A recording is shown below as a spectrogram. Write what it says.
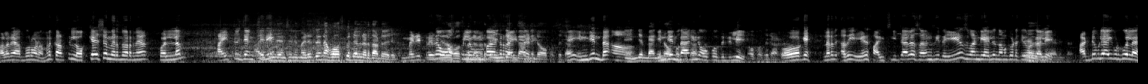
വളരെ അപൂർവമാണ് നമ്മൾ കറക്റ്റ് ലൊക്കേഷൻ വരുന്ന പറഞ്ഞാൽ കൊല്ലം ഐറ്റൽ ജംഗ്ഷനിൽ ജംഗ്ഷന് മെഡിറ്ററിന്റെ ഹോസ്പിറ്റലിന്റെ അടുത്തായിട്ട് വരും. മെഡിറ്ററീന ഹോസ്പിറ്റലിന് മുമ്പായിട്ട് റൈറ്റ് സൈഡ് ഇന്ത്യൻ ഇന്ത്യൻ ബാങ്കിന്റെ ആണ്. ഓപ്പോസിറ്റ് ഇല്ലേ ഓപ്പോസിറ്റ് ആണ്. ഓക്കെ അത് ഏത് ഫൈവ് സീറ്റ് ആയാലും സെവൻ സീറ്റ് ഏത് വണ്ടി ആയാലും നമുക്ക് ഇവിടെ ചെയ്ത് കൊടുക്കാം അല്ലേ? അടിപൊളിയാക്കി കൊടുക്കുമല്ലേ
